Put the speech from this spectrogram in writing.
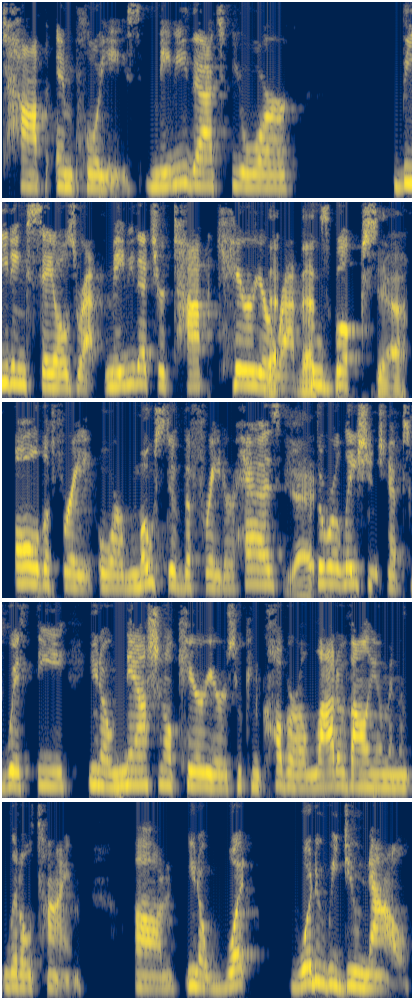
top employees. Maybe that's your leading sales rep. Maybe that's your top carrier that, rep who books yeah. all the freight or most of the freight or has yeah. the relationships with the, you know, national carriers who can cover a lot of volume in little time. Um, you know, what, what do we do now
